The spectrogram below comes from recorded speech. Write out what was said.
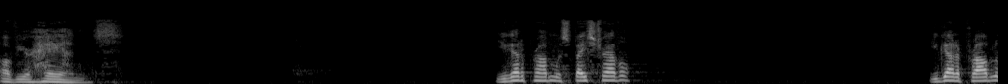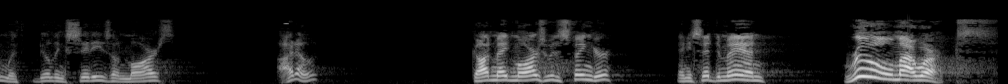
of your hands. You got a problem with space travel? You got a problem with building cities on Mars? I don't. God made Mars with his finger and he said to man, rule my works.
